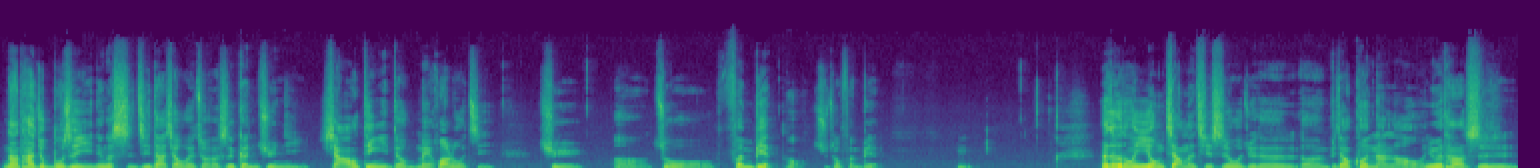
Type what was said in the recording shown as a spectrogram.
那它就不是以那个实际大小为准，而是根据你想要定义的美化逻辑去。呃做分辨哦，去做分辨。嗯，那这个东西用讲的，其实我觉得嗯比较困难了哦，因为它是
